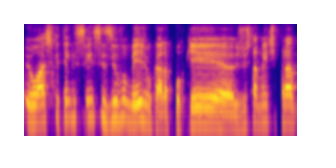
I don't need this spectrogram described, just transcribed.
eu, acho que tem que ser incisivo mesmo, cara, porque justamente para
